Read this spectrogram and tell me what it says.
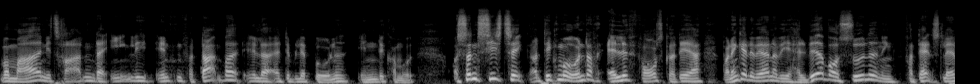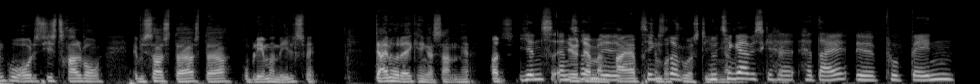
hvor meget af nitraten, der egentlig enten fordamper, eller at det bliver bundet, inden det kommer ud. Og så den sidste ting, og det må undre alle forskere, det er, hvordan kan det være, når vi halverer vores udledning fra dansk landbrug over de sidste 30 år, at vi så har større og større problemer med ildsvind? Der er noget, der ikke hænger sammen her. Jens jo der, Anton man øh, peger på Tingstrøm, nu temperaturstigninger. tænker jeg, at vi skal have, have dig øh, på banen.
